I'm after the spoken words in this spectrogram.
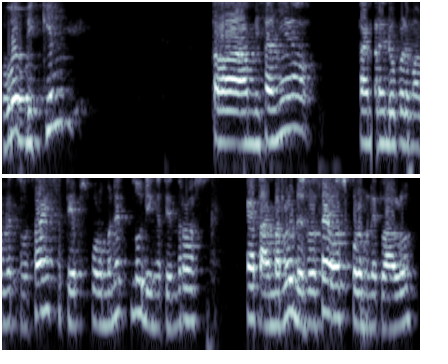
Gue bikin setelah misalnya timernya 25 menit selesai, setiap 10 menit lu diingetin terus. Eh, timer lu udah selesai lo 10 menit lalu.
